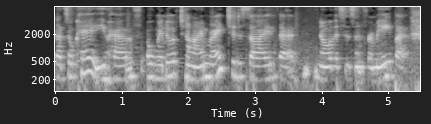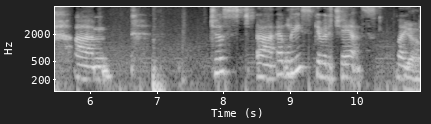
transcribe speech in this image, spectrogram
that's okay. You have a window of time, right, to decide that, no, this isn't for me. But, um, just uh, at least give it a chance. Like, yeah.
